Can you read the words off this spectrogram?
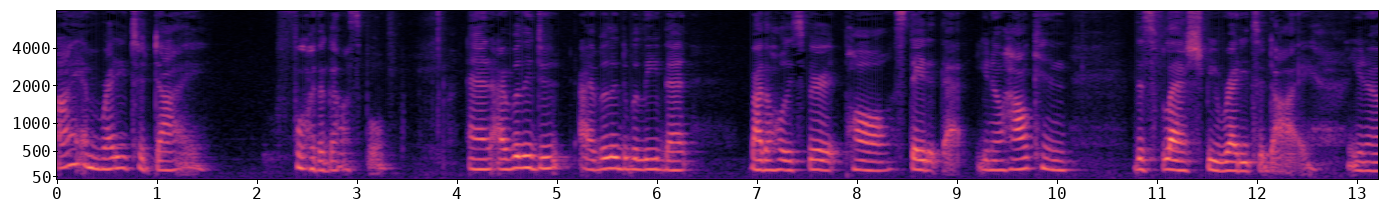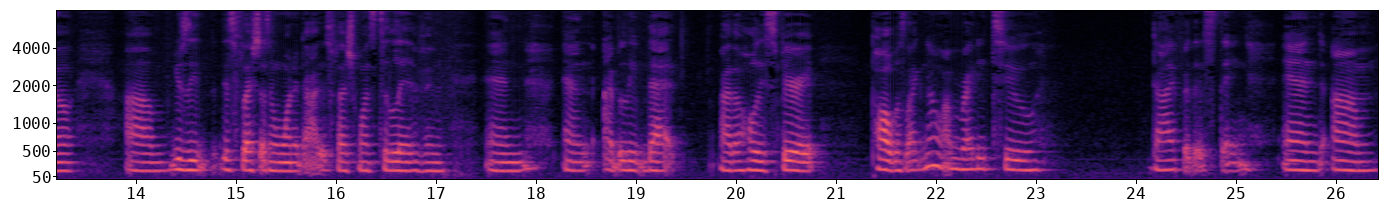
I am ready to die for the gospel. And I really do I really do believe that by the Holy Spirit Paul stated that. You know, how can this flesh be ready to die? You know, um, usually this flesh doesn't want to die. This flesh wants to live and and and I believe that by the Holy Spirit Paul was like, "No, I'm ready to die for this thing." And um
